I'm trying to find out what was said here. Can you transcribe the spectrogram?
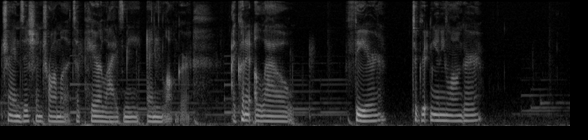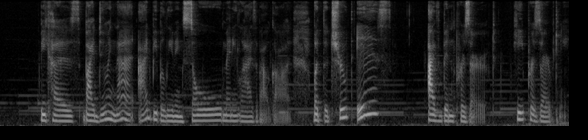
transition trauma to paralyze me any longer. I couldn't allow fear to grip me any longer. Because by doing that, I'd be believing so many lies about God. But the truth is, I've been preserved. He preserved me.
